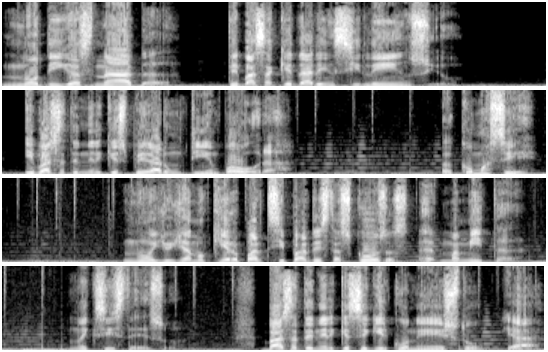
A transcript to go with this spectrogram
No digas nada. Te vas a quedar en silencio. Y vas a tener que esperar un tiempo ahora. Uh, ¿Cómo así? No, yo ya no quiero participar de estas cosas, mamita. No existe eso. Basta ter que seguir com isto, já.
